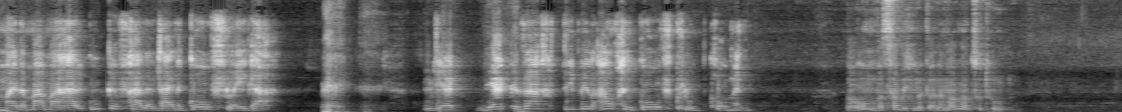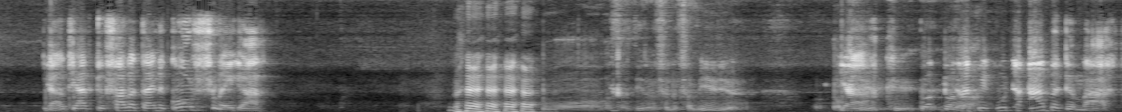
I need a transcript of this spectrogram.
meine Mama hat gut gefallen, deine Golfschläger. Die hat, die hat gesagt, sie will auch in den Golfclub kommen. Warum? Was habe ich mit deiner Mama zu tun? Ja, die hat gefallen, deine Golfschläger. Boah, was seid ihr denn für eine Familie? Okay, Ja, okay. du, du ja. hast mir gute Arbeit gemacht.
